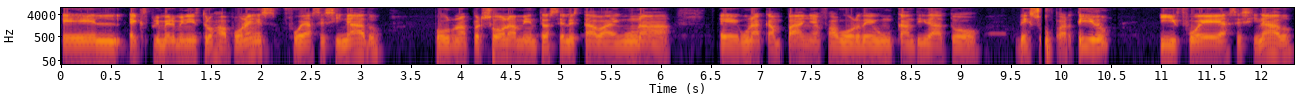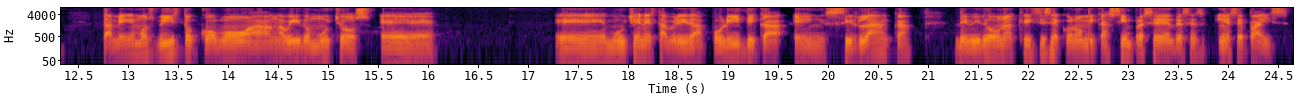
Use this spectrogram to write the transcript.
el ex primer ministro japonés fue asesinado por una persona mientras él estaba en una, una campaña a favor de un candidato de su partido y fue asesinado. También hemos visto cómo han habido muchos, eh, eh, mucha inestabilidad política en Sri Lanka debido a una crisis económica sin precedentes en ese país.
